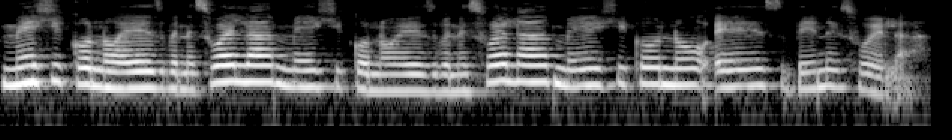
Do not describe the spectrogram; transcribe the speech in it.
México no es Venezuela, México no es Venezuela, México no es Venezuela.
